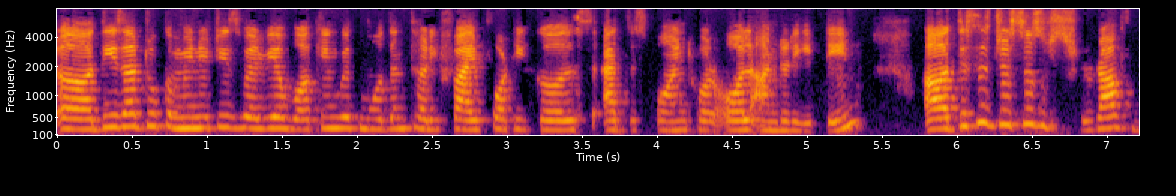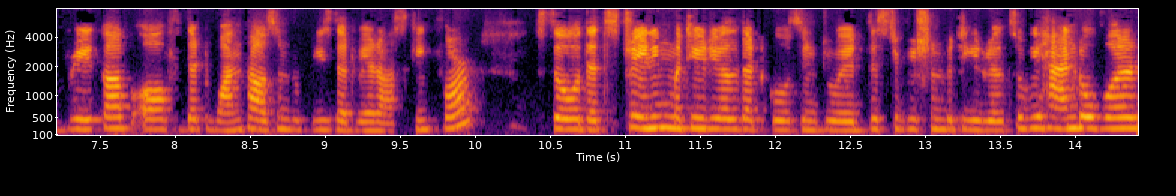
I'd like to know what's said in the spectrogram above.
uh, these are two communities where we are working with more than 35, 40 girls at this point who are all under 18. Uh, this is just a rough breakup of that 1,000 rupees that we are asking for. So that's training material that goes into it, distribution material. So we hand over,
